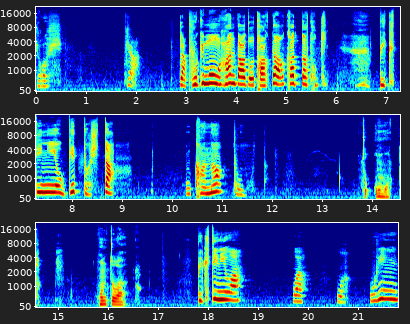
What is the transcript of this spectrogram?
よし。じゃあじゃあポケモンハンターと戦った時ビクティニをゲットしたかな？と思った。と思った。本当は。ビクティニはははオリン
